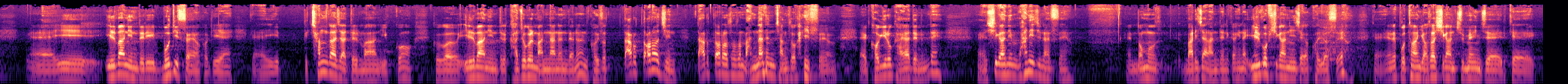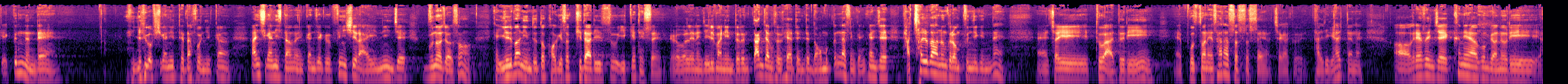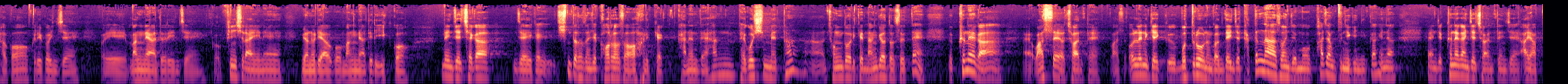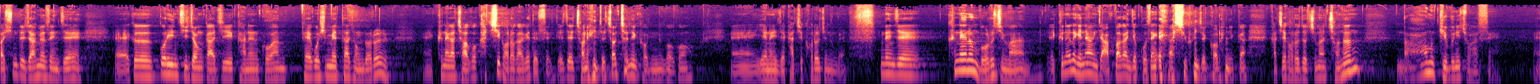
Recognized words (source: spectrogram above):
이 일반인들이 못 있어요. 거기에 이그 참가자들만 있고 그거 일반인들 가족을 만나는 데는 거기서 따로 떨어진 따로 떨어져서 만나는 장소가 있어요. 거기로 가야 되는데 시간이 많이 지났어요. 너무 말이 잘 안 되니까 그냥 일곱 시간이 제가 걸렸어요. 보통 한 여섯 시간 주면 이제 이렇게 끊는데 일곱 시간이 되다 보니까 한 시간이 지나 보니까 이제 그 핀시 라인이 이제 무너져서 일반인들도 거기서 기다릴 수 있게 됐어요. 원래는 이제 일반인들은 딴 장소에서 해야 되는데 너무 끝났으니까. 그러니까 이제 다 철거하는 그런 분위기인데 저희 두 아들이 보스턴에 살았었어요. 제가 그 달리기 할 때는. 어, 그래서 이제 큰애하고 며느리하고 그리고 이제 우리 막내 아들이 이제 그 핀시라인에 며느리하고 막내 아들이 있고 근데 이제 제가 이제 이렇게 힘들어서 이제 걸어서 이렇게 가는데 한 150m 어, 정도 이렇게 남겨뒀을 때그 큰애가 왔어요 저한테 왔어요. 원래는 이렇게 그 못 들어오는 건데 이제 다 끝나서 이제 뭐 파장 분위기니까 그냥 이제 큰 애가 이제 저한테 이제 아이 아빠 힘들지 하면서 이제 그 꼬린 지점까지 가는 그 한 150m 정도를 큰 애가 저하고 같이 걸어가게 됐어요. 이제 전에 이제 천천히 걷는 거고 얘는 이제 같이 걸어주는 거예요. 근데 이제 큰 애는 모르지만 큰 애는 그냥 이제 아빠가 이제 고생해가지고 이제 걸으니까 같이 걸어줬지만 저는 너무 기분이 좋았어요.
